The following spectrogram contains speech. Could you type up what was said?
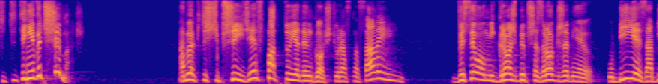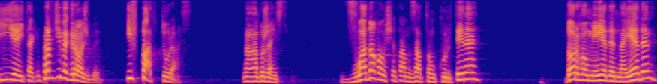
To ty, ty nie wytrzymasz. Albo jak ktoś ci przyjdzie, wpadł tu jeden gościu raz na salę i wysyłał mi groźby przez rok, że mnie ubije, zabije i tak, prawdziwe groźby. I wpadł tu raz na nabożeństwo. Władował się tam za tą kurtynę, dorwał mnie jeden na jeden,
